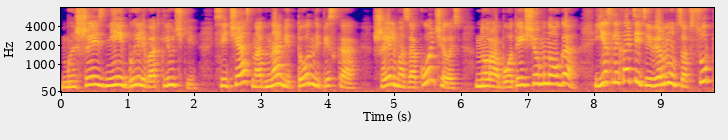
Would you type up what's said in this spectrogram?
«Мы шесть дней были в отключке. Сейчас над нами тонны песка. Шельма закончилась, но работы еще много. Если хотите вернуться в суп,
